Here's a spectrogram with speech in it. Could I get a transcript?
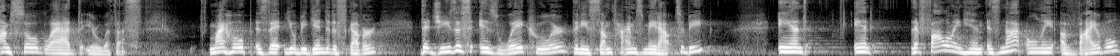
I'm so glad that you're with us. My hope is that you'll begin to discover that Jesus is way cooler than he's sometimes made out to be, and, and that following him is not only a viable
